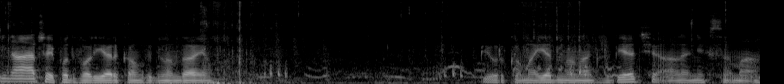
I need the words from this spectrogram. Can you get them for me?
Inaczej pod wolierką wyglądają. Piórko ma jedno na grzbiecie, ale niech se ma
